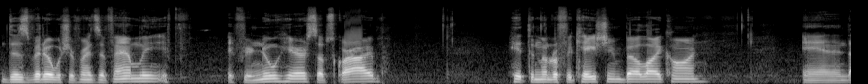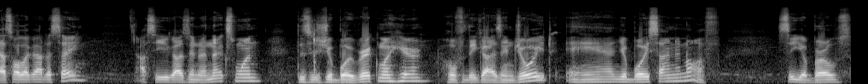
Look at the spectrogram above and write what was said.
this video with your friends and family. If if you're new here, subscribe. Hit the notification bell icon. And that's all I gotta say. I'll see you guys in the next one. This is your boy Rickma here. Hopefully you guys enjoyed. And your boy signing off. See ya, bros.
